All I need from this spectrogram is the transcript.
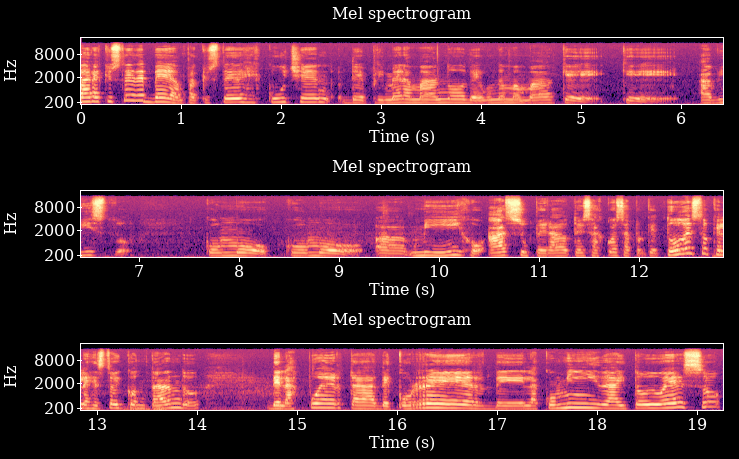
para que ustedes vean, para que ustedes escuchen de primera mano de una mamá que, ha visto cómo, cómo ah, mi hijo ha superado todas esas cosas, porque todo esto que les estoy contando, de las puertas, de correr, de la comida y todo eso,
